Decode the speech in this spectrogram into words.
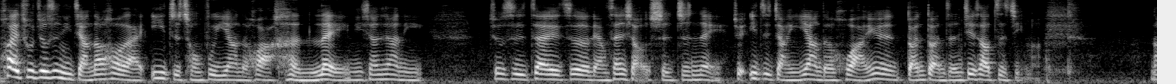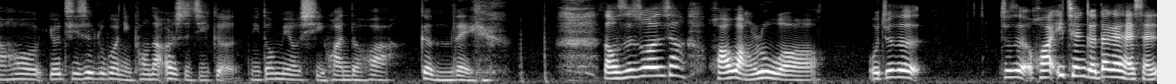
坏处就是你讲到后来一直重复一样的话很累。你想想你就是在这两三小时之内就一直讲一样的话，因为短短只能介绍自己嘛。然后，尤其是如果你碰到二十几个你都没有喜欢的话，更累。老实说，像滑网路哦，我觉得就是滑一千个，大概才三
